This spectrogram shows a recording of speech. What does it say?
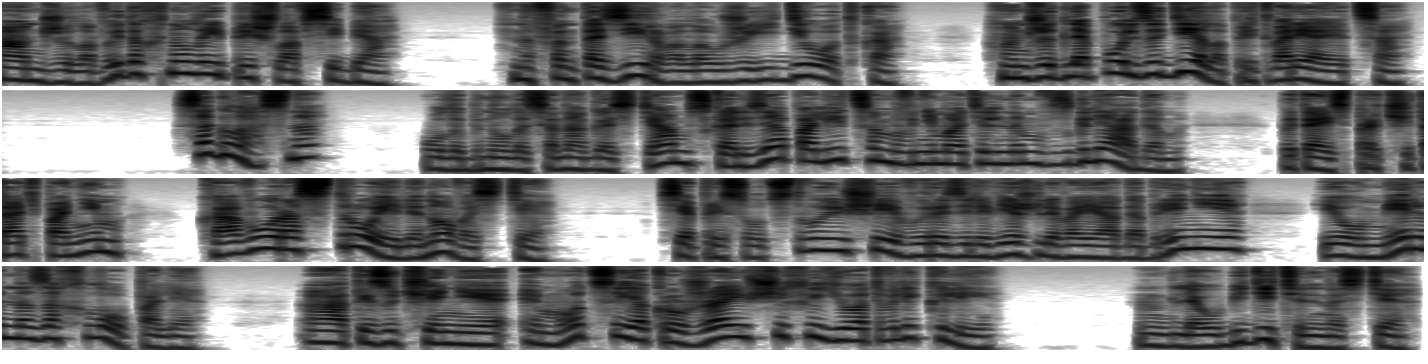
Анджела выдохнула и пришла в себя. Нафантазировала уже идиотка. Он же для пользы дела притворяется. «Согласна», — улыбнулась она гостям, скользя по лицам внимательным взглядом, пытаясь прочитать по ним, кого расстроили новости. Все присутствующие выразили вежливое одобрение и умеренно захлопали а от изучения эмоций окружающих ее отвлекли. «Для убедительности»,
